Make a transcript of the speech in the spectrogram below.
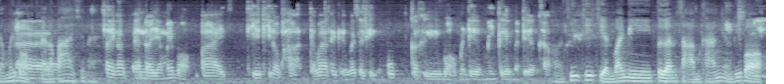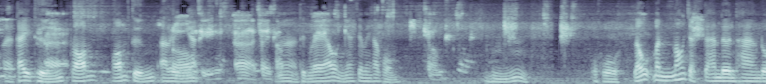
ยังไม่บอกอ่าแต่ละป้ายใช่ไหมใช่ครับแอนดรอยยังไม่บอกป้ายที่ที่เราผ่าน แต่ว่าถ้าเกิดว่าจะถึงปุ๊บก็คือบอกเหมือนเดิมมีเตือนเหมือนเดิมครับอ๋อที่ที่เขียนไว้มีเตือนสามครั้งอย่างที่บอกอ่าใกล้ถึงอ่าพร้อมพร้อมถึงอะไรพอร้อย่างเงี้มยถึงอ่าใช่ครับอ่าถึงแล้วอย่างเงี้ยใช่ไหมครับผมครับอื้อหือโอ้โหแล้วมันนอกจากการเดินทางโด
